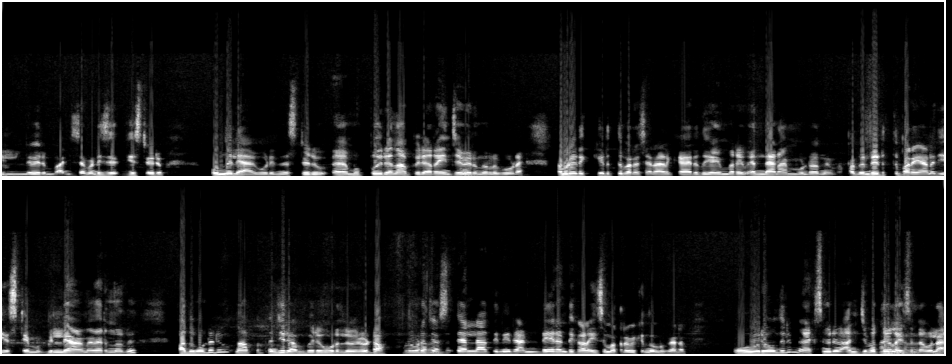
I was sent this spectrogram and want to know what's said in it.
ബില്ല് വരുമ്പോൾ അഞ്ച് ശതമാനം ജി എസ് ടി വരും. ഒന്ന് ലാഗ് കൂടി ജസ്റ്റ് ഒരു മുപ്പത് രൂപ നാൽപ്പത് രൂപ റേഞ്ച് വരുന്നുള്ളൂ കൂടെ. നമ്മൾ ഇടയ്ക്ക് എടുത്ത് പറയാം ചില ആൾക്കാർ ഇത് കഴിയുമ്പോൾ പറയും എന്താണ് എമൗണ്ട് വന്നത് അപ്പൊ അതുകൊണ്ട് എടുത്ത് പറയാണ് ജി എസ് ടി ബില്ലാണ് വരുന്നത്. അപ്പൊ അതുകൊണ്ട് ഒരു നാൽപ്പത്തഞ്ച് രൂപ അമ്പത് രൂപ കൂടുതൽ വരും കേട്ടോ. നമ്മളിവിടെ ജസ്റ്റ് എല്ലാത്തിനും രണ്ടേ രണ്ട് കളേഴ്സ് മാത്രമേ വെക്കുന്നുള്ളൂ. കാരണം ഓരോന്നിലും മാക്സിമം ഒരു അഞ്ച് പത്ത് കളേഴ്സ് ഉണ്ടാവും അല്ലെ?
